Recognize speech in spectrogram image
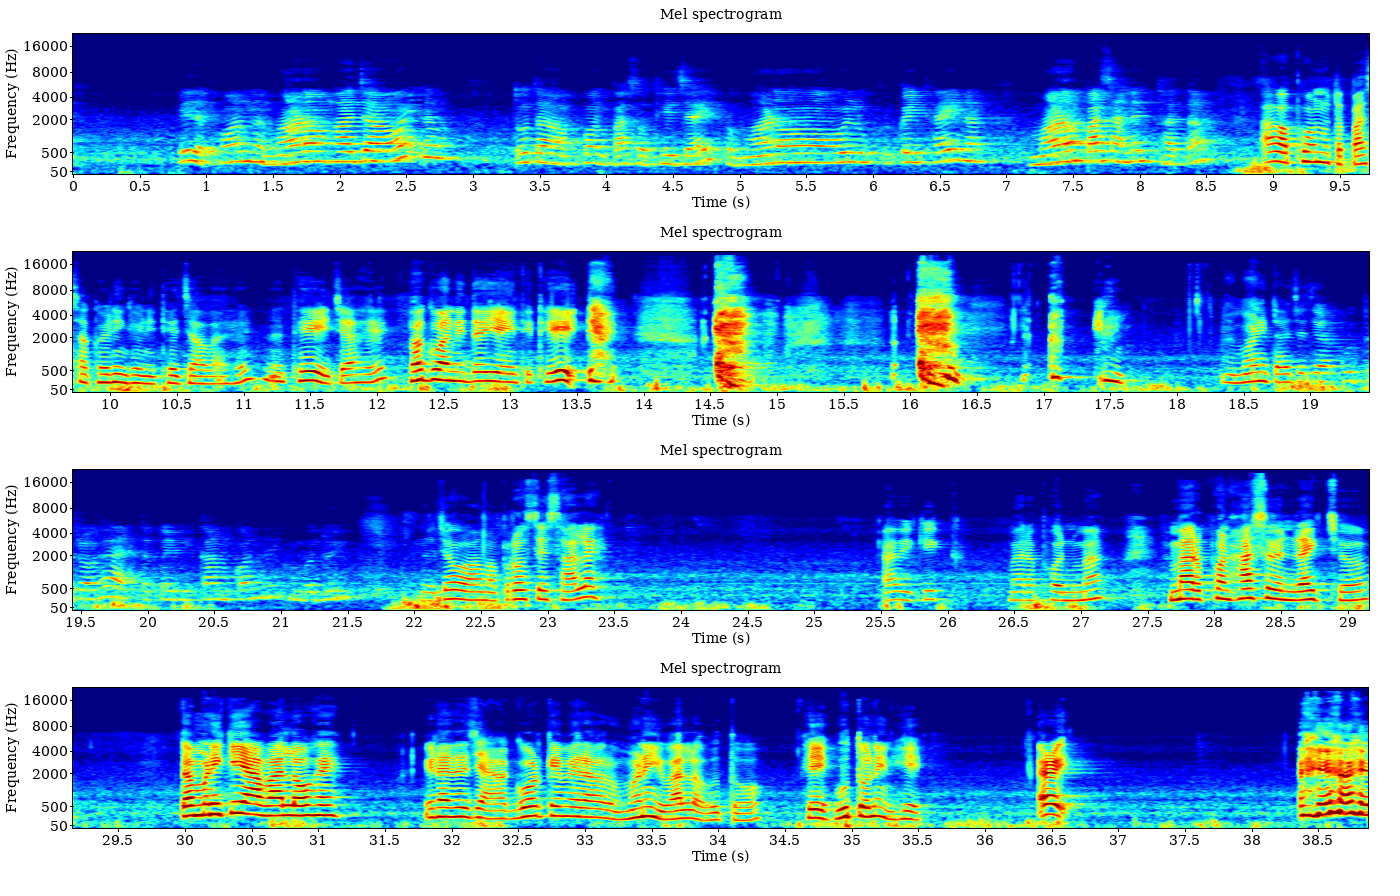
એટલે ફોન માણો હાજા હોય ને, તો તો ફોન પાછો થઈ જાય. તો માણો ઓલું કંઈ થાય ને. માણો પાછા નથી થતા. આવા ફોનો તો પાછા ઘણી ઘણી થઈ જવા હે. થઈ જાહે ભગવાનની દયા અહીંથી થઈ જાય. મણી તો આજે જ્યાં કૂતરો હે, તો તો એ કામ કરી નાખ્યું બધું ને જો, આમાં પ્રોસેસ હાલે. આવી કીક મારા ફોનમાં. મારો ફોન હાસવીને રાખજો. તમણી ક્યાં વાલો હે? એના જે આ ગોળ કેમેરા વાળો મણી વાલો હતો. હે હું તો નહીં હે. અરે.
